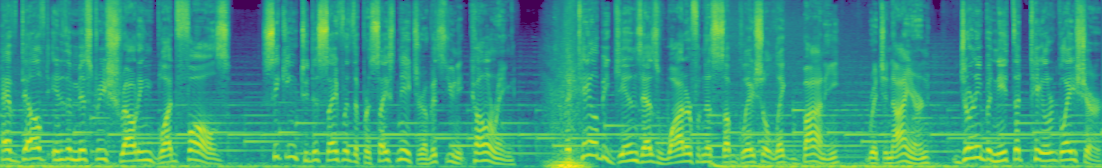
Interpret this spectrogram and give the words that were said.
have delved into the mystery shrouding Blood Falls, seeking to decipher the precise nature of its unique coloring. The tale begins as water from the subglacial Lake Bonney, rich in iron, journey beneath the Taylor Glacier.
